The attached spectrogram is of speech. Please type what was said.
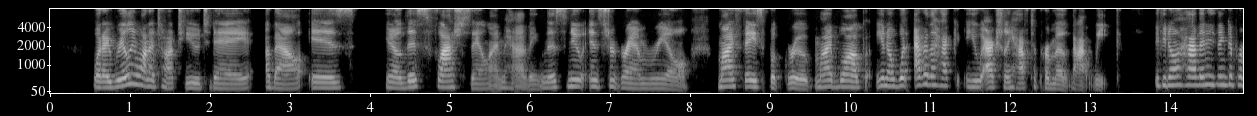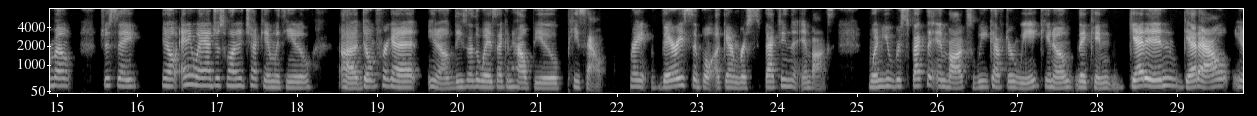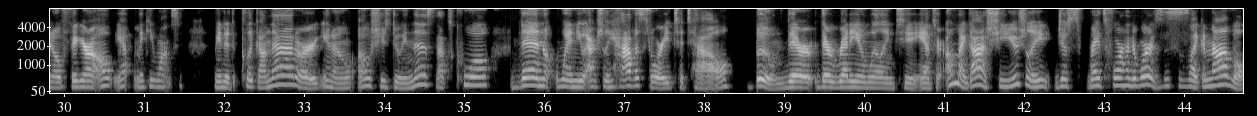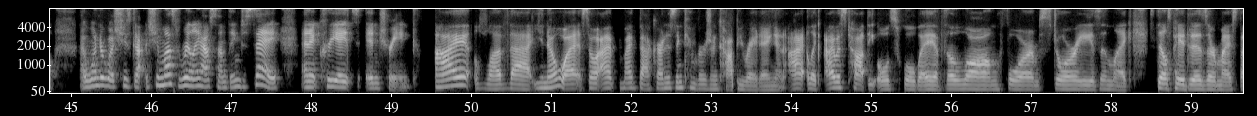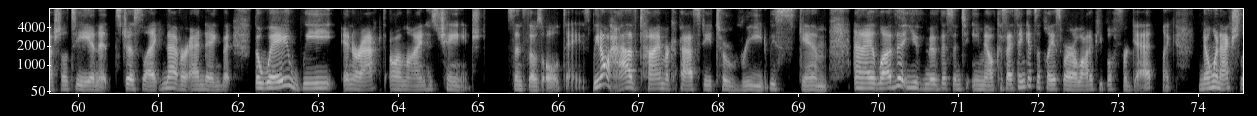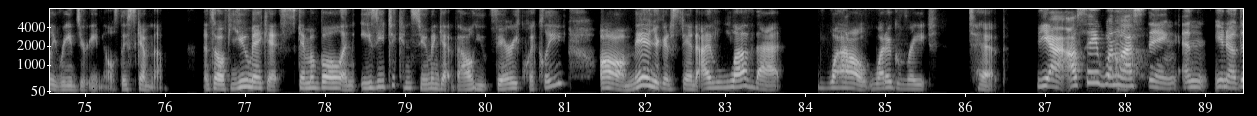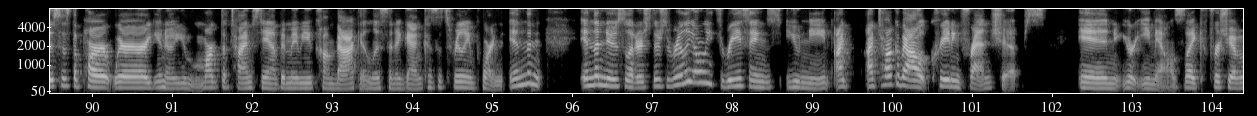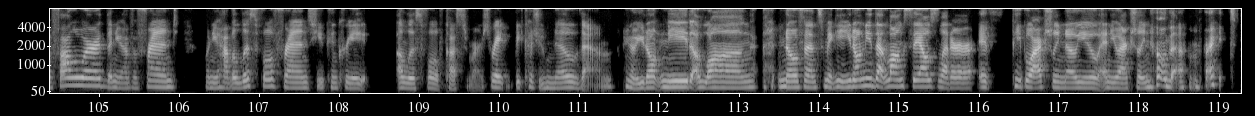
what I really want to talk to you today about is, you know, this flash sale I'm having, this new Instagram reel, my Facebook group, my blog, you know, whatever the heck you actually have to promote that week. If you don't have anything to promote, just say, you know, anyway, I just want to check in with you. Uh, don't forget, you know, these are the ways I can help you. Peace out. Right. Very simple. Again, respecting the inbox when you respect the inbox week after week, you know, they can get in, get out, you know, figure out, oh, yeah, Mickey wants me to click on that or you know oh she's doing this that's cool. Then when you actually have a story to tell boom they're they're ready and willing to answer oh my gosh she usually just writes 400 words this is like a novel. I wonder what she's got she must really have something to say and it creates intrigue I love that. You know what? So I my background is in conversion copywriting and I like I was taught the old school way of the long form stories and like sales pages are my specialty and it's just like never ending, but the way we interact online has changed since those old days. We don't have time or capacity to read. We skim. And I love that you've moved this into email because I think it's a place where a lot of people forget like no one actually reads your emails. They skim them. And so if you make it skimmable and easy to consume and get value very quickly, oh man, you're going to stand. I love that. Wow, what a great tip. Yeah, I'll say one last thing. And, you know, this is the part where, you know, you mark the timestamp and maybe you come back and listen again because it's really important. In the in the newsletters, there's really only three things you need. I I talk about creating friendships in your emails. Like first you have a follower, then you have a friend, when you have a list full of friends, you can create a list full of customers, right? Because you know them. You know, you don't need a long, no offense, Mickey, you don't need that long sales letter if people actually know you and you actually know them, right?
